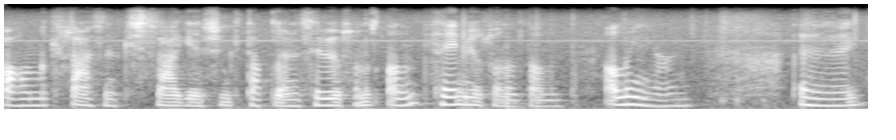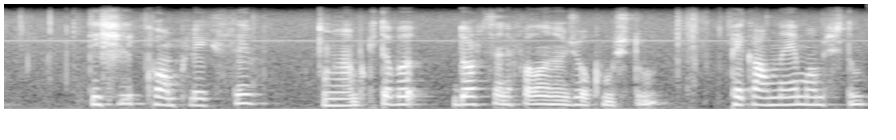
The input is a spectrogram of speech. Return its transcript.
almak isterseniz kişisel gelişim kitaplarını seviyorsanız alın, sevmiyorsanız da alın. Alın yani. Ee, Dişilik Kompleksi. Ee, bu kitabı 4 sene falan önce okumuştum. Pek anlayamamıştım.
